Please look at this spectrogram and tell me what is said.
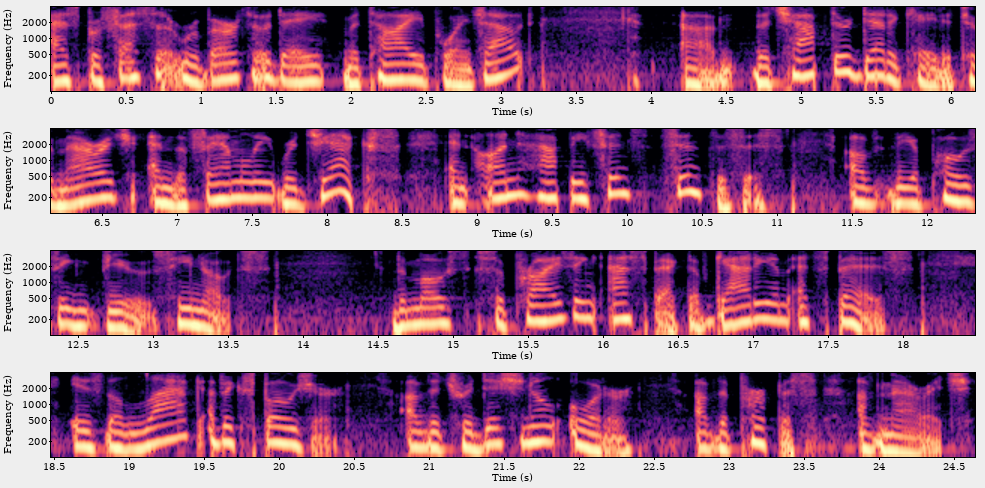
As Professor Roberto de Mattei points out, um, the chapter dedicated to marriage and the family rejects an unhappy synthesis of the opposing views. He notes the most surprising aspect of Gaudium et Spes is the lack of exposure of the traditional order of the purpose of marriage.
